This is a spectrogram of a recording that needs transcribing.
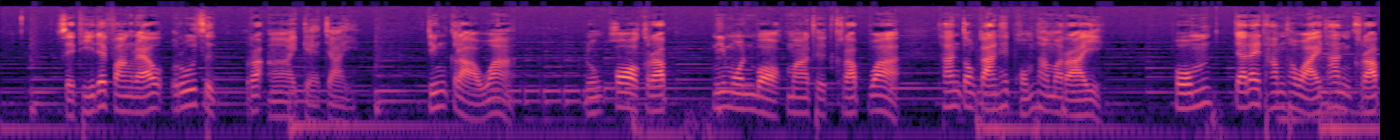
ๆ เศรษฐีได้ฟังแล้วรู้สึกระอายแก่ใจ จึงกล่าวว่า หลวงพ่อครับ นิมนต์บอกมาเถิดครับว่าท่านต้องการให้ผมทำอะไร ผมจะได้ทำถวายท่านครับ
